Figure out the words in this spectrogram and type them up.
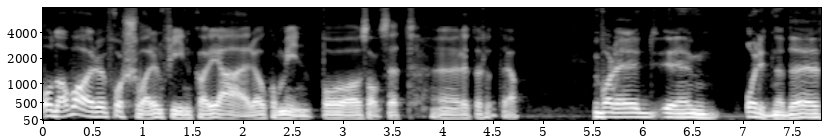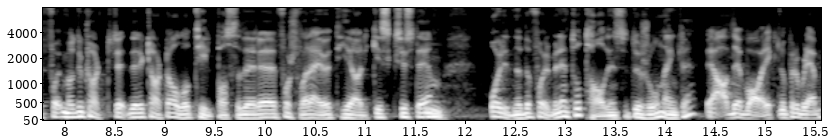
og da var Forsvaret en fin karriere å komme inn på, sånn sett. Rett og slett. ja. Var det ordnede former. Klarte, dere klarte alle å tilpasse dere. Forsvaret er jo et hierarkisk system. Mm. Ordnede former. En total institusjon, egentlig? Ja, det var ikke noe problem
